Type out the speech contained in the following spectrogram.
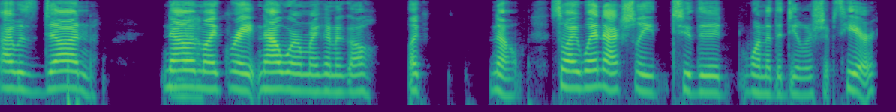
i was done Now Yeah. I'm like, great. Now where am I going to go? No. So I went actually to the one of the dealerships here,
